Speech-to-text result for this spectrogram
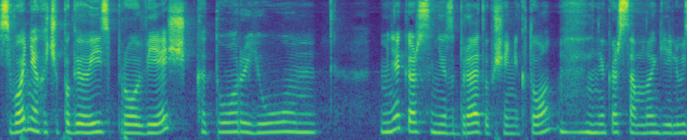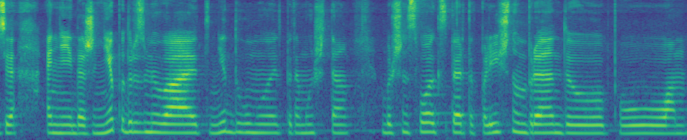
Сегодня я хочу поговорить про вещь, которую, мне кажется, не разбирает вообще никто. мне кажется, многие люди о ней даже не подразумевают, не думают, потому что большинство экспертов по личному бренду, по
